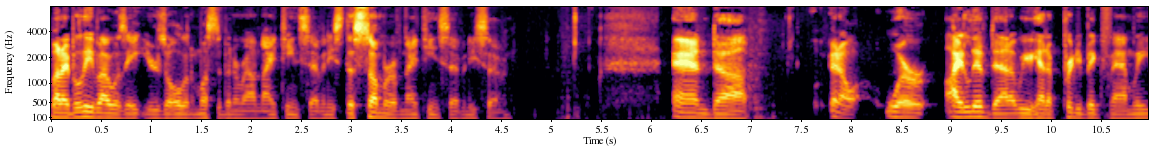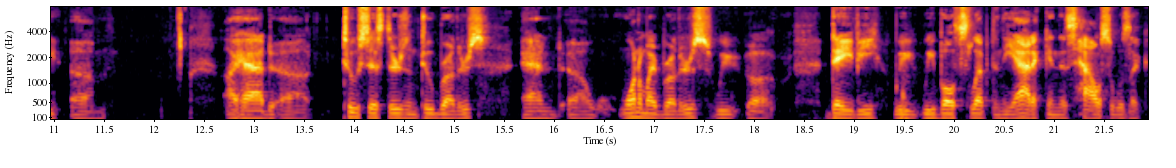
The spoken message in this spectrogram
But I believe I was eight years old, and it must have been around 1970, the summer of 1977 and uh, you know where I lived at, we had a pretty big family. Um, I had uh, two sisters and two brothers, and uh, one of my brothers, we uh, Davy, we we both slept in the attic in this house. It was like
